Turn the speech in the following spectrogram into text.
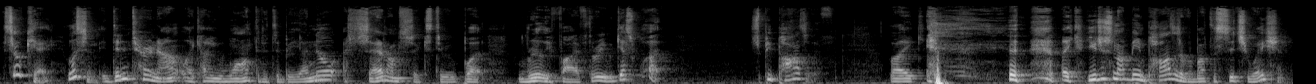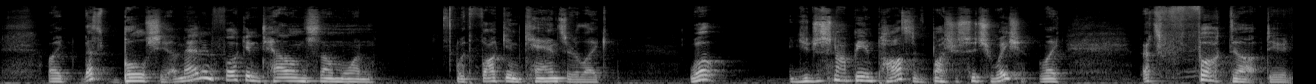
It's okay. Listen, it didn't turn out like how you wanted it to be. I know I said I'm six two, but really five three. But guess what? Just be positive. Like, like you're just not being positive about the situation. Like that's bullshit. Imagine fucking telling someone with fucking cancer, like, well, you're just not being positive about your situation. Like, that's fucked up, dude.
